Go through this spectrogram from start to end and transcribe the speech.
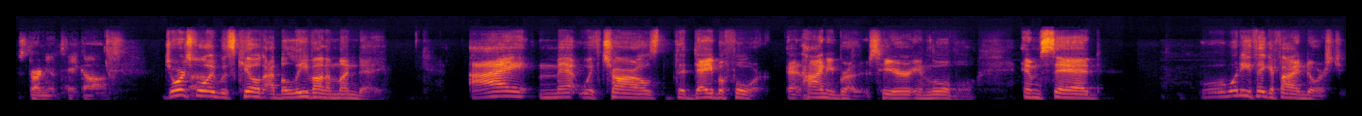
starting to take off. George Uh, Floyd was killed, I believe, on a Monday. I met with Charles the day before at Heine Brothers here in Louisville and said, well, What do you think if I endorsed you?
